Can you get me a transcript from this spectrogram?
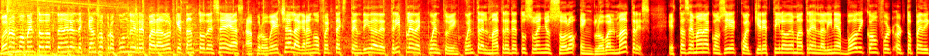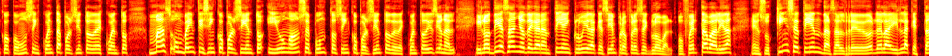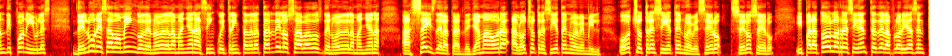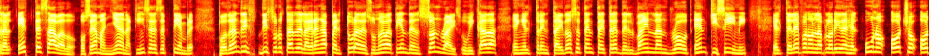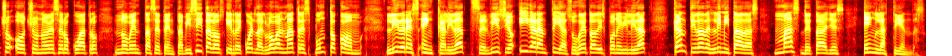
Bueno, es momento de obtener el descanso profundo y reparador que tanto deseas. Aprovecha la gran oferta extendida de triple descuento y encuentra el matres de tus sueños solo en Global Matres. Esta semana consigue cualquier estilo de matres en la línea Body Comfort ortopédico con un 50% de descuento, más un 25% y un 11.5% de descuento adicional y los 10 años de garantía incluida que siempre ofrece Global. Oferta válida en sus 15 tiendas alrededor de la isla que están disponibles de lunes a domingo de 9 de la mañana a 5 y 30 de la tarde y los sábados de 9 de la mañana a 6 de la tarde. Llama ahora al 837-9000, 837-9000 y para todos los residentes de la Florida Central, este sábado, o sea mañana, 15 de septiembre, podrán disfrutar de la gran apertura de su nueva tienda en Sunrise, ubicada en el 3273 del Vineland Road en Kissimmee. El teléfono en la Florida es el 1-888-904-9070. Visítalos y recuerda globalmatres.com, líderes en calidad, servicio y garantía, sujeto a disponibilidad, cantidades limitadas, más detalles en las tiendas.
